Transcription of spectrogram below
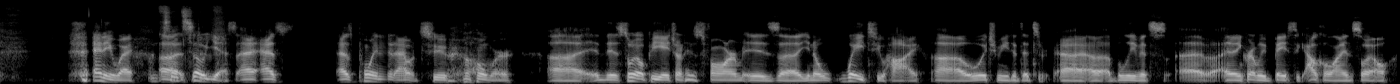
anyway, uh, so yes, as as pointed out to Homer, uh, the soil pH on his farm is uh, you know way too high, uh, which means that it's uh, I believe it's uh, an incredibly basic alkaline soil.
